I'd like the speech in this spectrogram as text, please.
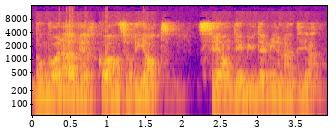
Donc voilà vers quoi on s'oriente. C'est en début 2021.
